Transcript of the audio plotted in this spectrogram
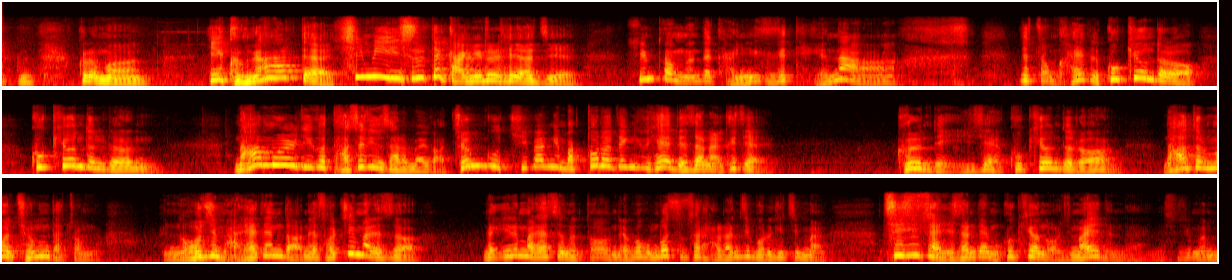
그러면 이 건강할 때 힘이 있을 때 강의를 해야지. 힘도 없는데 강의 그게 되겠나. 이제 좀 가야 돼. 국회의원들, 국회의원들은 남을 이거 다스리는 사람 아이가 전국 지방에 막 돌아다니고 해야 되잖아. 그제? 그런데 이제 국회의원들은 나들면 전부 다 좀 놓지 말아야 된다. 내가 솔직히 말해서 내가 이런 말 해서는 또 내보고 무슨 소리 할란지 모르겠지만 70살 이상 되면 국회의원 오지 마야 된다. 그래서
